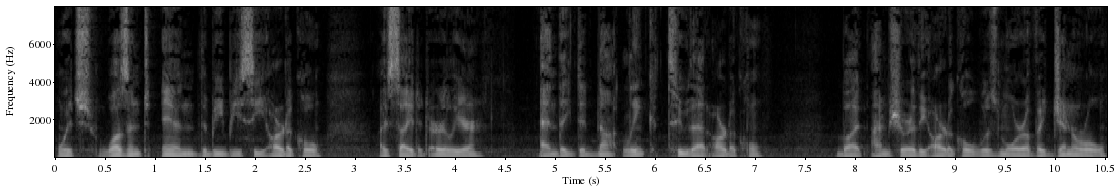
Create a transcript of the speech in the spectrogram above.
which wasn't in the BBC article I cited earlier, and they did not link to that article. But I'm sure the article was more of a general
